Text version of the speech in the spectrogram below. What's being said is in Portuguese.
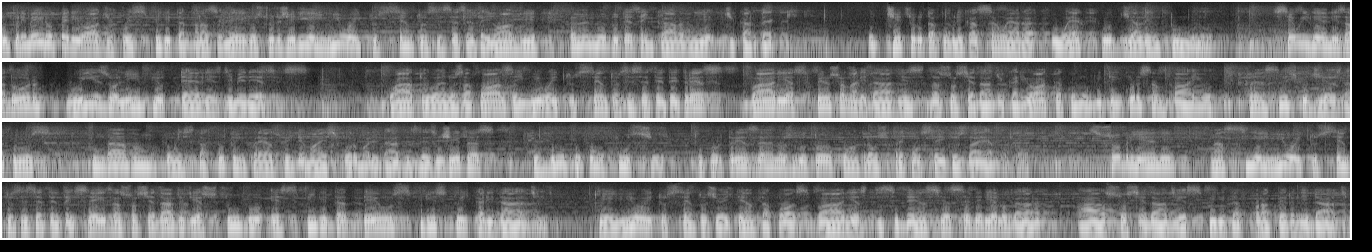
O primeiro periódico espírita brasileiro surgiria em 1869, ano do desencarne de Kardec. O título da publicação era O Eco de Além Túmulo. Seu idealizador, Luiz Olímpio Teles de Menezes. Quatro anos após, em 1873, várias personalidades da sociedade carioca, como Bittencourt Sampaio, Francisco Dias da Cruz, fundavam, com estatuto impresso e demais formalidades exigidas, o Grupo Confúcio, que por três anos lutou contra os preconceitos da época. Sobre ele, nascia em 1876 a Sociedade de Estudo Espírita Deus, Cristo e Caridade, que em 1880, após várias dissidências, cederia lugar à Sociedade Espírita Fraternidade.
